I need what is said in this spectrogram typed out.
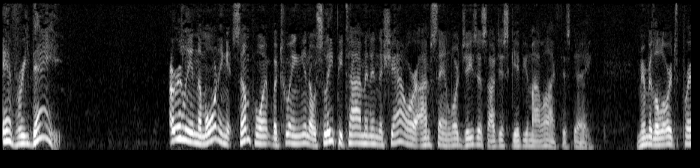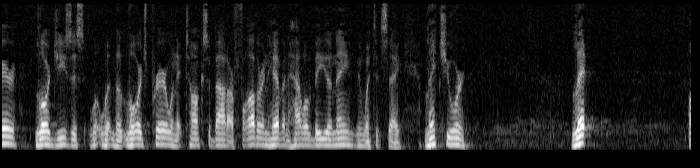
every day. Early in the morning, at some point between, you know, sleepy time and in the shower, I'm saying, Lord Jesus, I'll just give you my life this day. Remember the Lord's Prayer? Lord Jesus, the Lord's Prayer, when it talks about our Father in heaven, hallowed be your name, then what's it say? Let your, let, uh,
